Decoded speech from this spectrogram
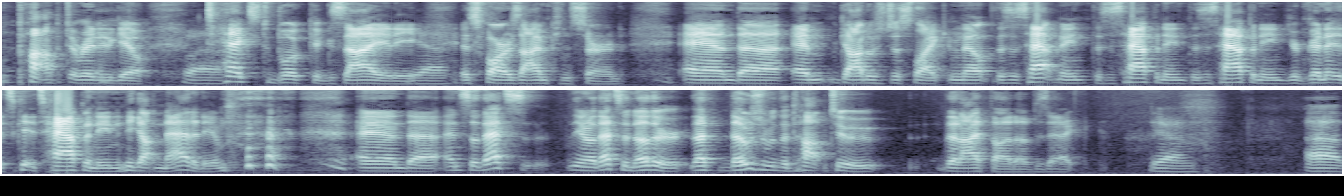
popped, ready to go. Wow. Textbook anxiety, Yeah. as far as I'm concerned. And uh, and God was just like, no, this is happening. This is happening. This is happening. You're gonna, it's it's happening. And he got mad at him. and uh, and so that's you know that's another that those were the top two that I thought of, Zach. Yeah. Uh,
